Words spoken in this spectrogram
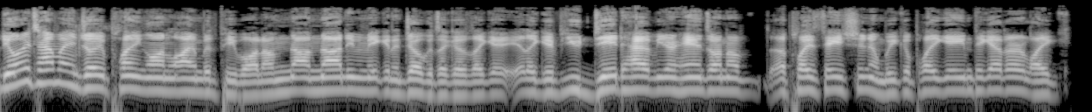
the only time I enjoy playing online with people, and I'm not, I'm not even making a joke. It's like a, like a, like if you did have your hands on a, a PlayStation and we could play a game together, like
